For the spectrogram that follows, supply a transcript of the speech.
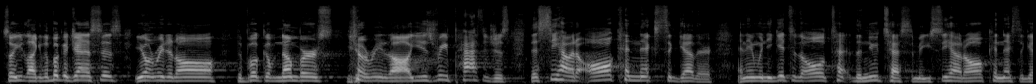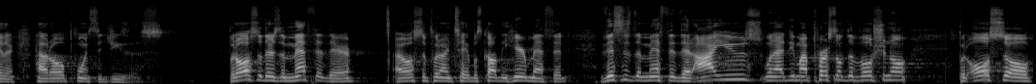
So, you, like the book of Genesis, you don't read it all. The book of Numbers, you don't read it all. You just read passages that see how it all connects together. And then when you get to the Old, Te- the New Testament, you see how it all connects together, how it all points to Jesus. But also, there's a method there. I also put on the table. It's called the Hear method. This is the method that I use when I do my personal devotional, but also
